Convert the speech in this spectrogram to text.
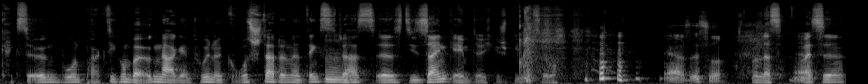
kriegst du irgendwo ein Praktikum bei irgendeiner Agentur in einer Großstadt und dann denkst du, Mhm. du hast äh, das Design-Game durchgespielt. So. Ja, es ist so. Und das, weißt du,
